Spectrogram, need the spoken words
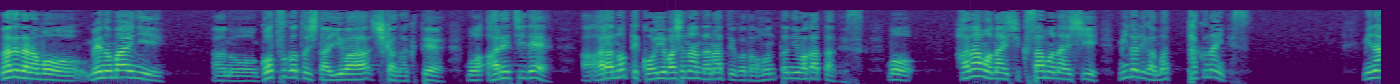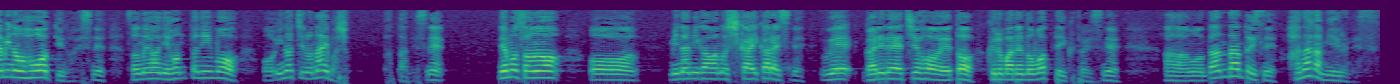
なぜならもう目の前に、あの、ゴツゴツした岩しかなくて、もう荒れ地で、荒野ってこういう場所なんだなっていうことが本当に分かったんです。もう花もないし草もないし緑が全くないんです南の方っていうのはですねそのように本当にもう命のない場所だったんですねでもその南側の視界からですね上ガリラヤ地方へと車で登っていくとですねあもうだんだんとですね花が見えるんです。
